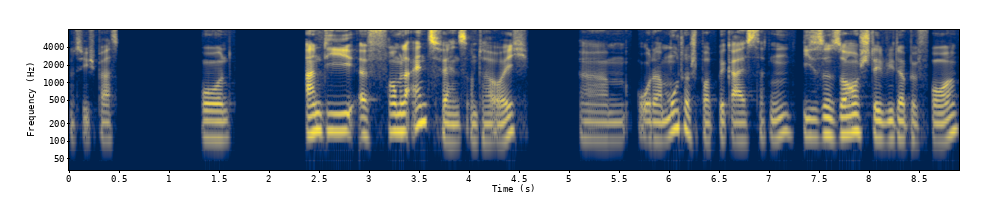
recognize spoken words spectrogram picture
natürlich Spaß. Und an die äh, Formel 1-Fans unter euch ähm, oder Motorsportbegeisterten, die Saison steht wieder bevor.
